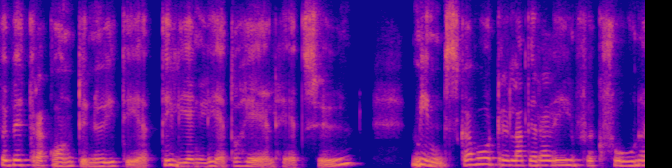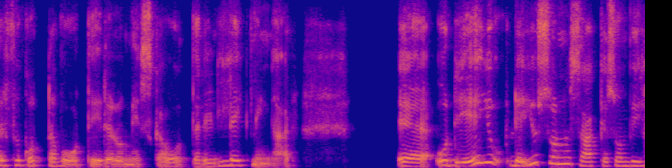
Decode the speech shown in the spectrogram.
förbättrar kontinuitet, tillgänglighet och helhetssyn, Minskar vårdrelaterade infektioner, förkortar vårdtider och minskar återinläggningar. Eh, och det är, ju, det är ju sådana saker som vi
